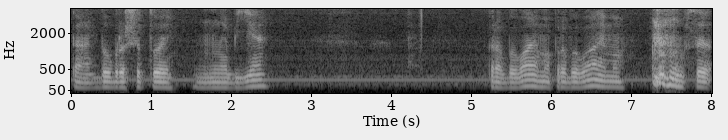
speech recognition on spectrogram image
Так, добре, що той не б'є. Пробиваємо, пробиваємо. Все.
